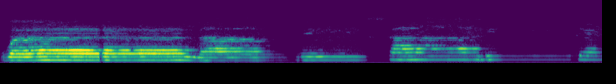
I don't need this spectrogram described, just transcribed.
What a lovely sunny day.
